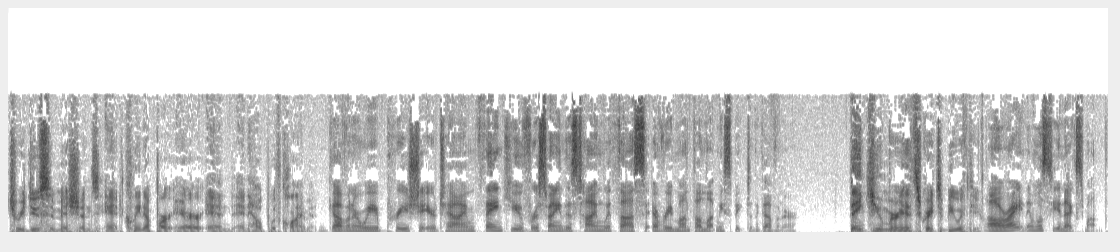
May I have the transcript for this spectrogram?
to reduce emissions and clean up our air and, and help with climate. Governor, we appreciate your time. Thank you for spending this time with us every month on Let Me Speak to the Governor. Thank you, Maria. It's great to be with you. All right, and we'll see you next month.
